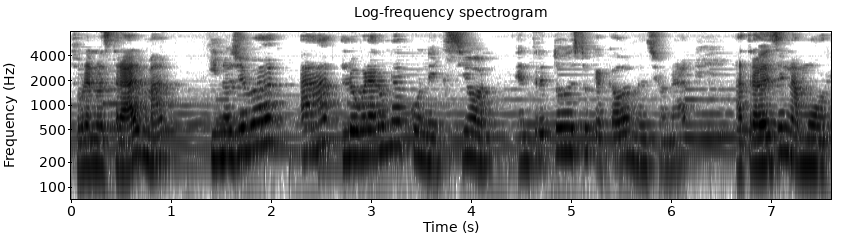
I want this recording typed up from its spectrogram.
sobre nuestra alma, y nos lleva a lograr una conexión entre todo esto que acabo de mencionar a través del amor,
